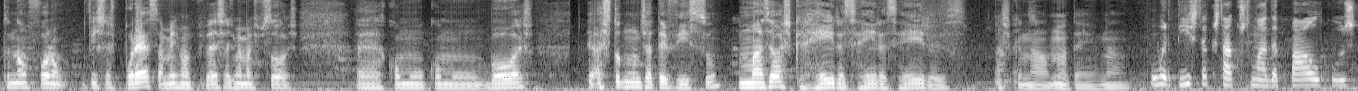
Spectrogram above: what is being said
que não foram vistas por essa mesma, essas mesmas pessoas eh, como, como boas. Acho que todo mundo já teve isso, mas eu acho que haters, haters, haters. Acho que não, não tenho, não. Um artista que está acostumado a palcos,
